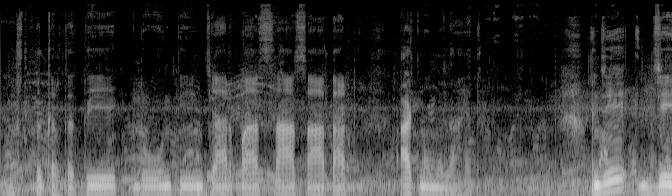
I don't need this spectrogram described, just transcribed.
मस्त करतात ती. एक दोन तीन चार पाच सहा सात आठ आठ नऊ मुलं आहेत. म्हणजे जे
